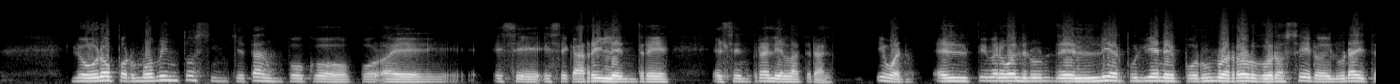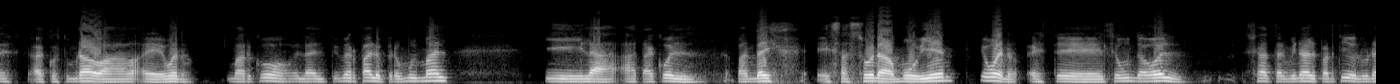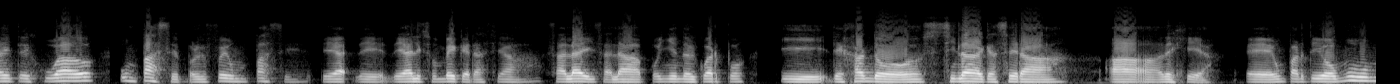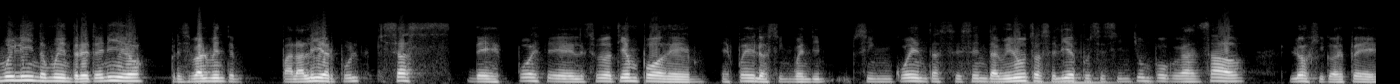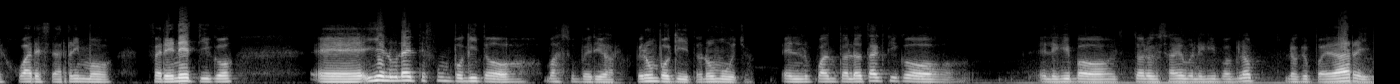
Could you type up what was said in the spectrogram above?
logró por momentos inquietar un poco por, eh, ese, ese carril entre el central y el lateral. Y bueno, el primer gol del, Liverpool viene por un error grosero del United, acostumbrado a, eh, bueno, marcó el primer palo pero muy mal y la atacó el Van esa zona muy bien. Y bueno, este el segundo gol ya terminado el partido, el United jugado, un pase, porque fue un pase de, de, de Alison Becker hacia Salah y Salah poniendo el cuerpo y dejando sin nada que hacer a, a De Gea. Eh, un partido muy, muy lindo, muy entretenido, principalmente para Liverpool. Quizás después del segundo tiempo, de, después de los 50, 50, 60 minutos, el Liverpool se sintió un poco cansado. Lógico, después de jugar ese ritmo frenético. Eh, y el United fue un poquito más superior, pero un poquito, no mucho. En cuanto a lo táctico, el equipo, todo lo que sabemos el equipo Klopp, lo que puede dar y,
